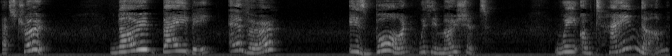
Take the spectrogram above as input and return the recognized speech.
That's true. No baby ever is born with emotions. We obtain them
